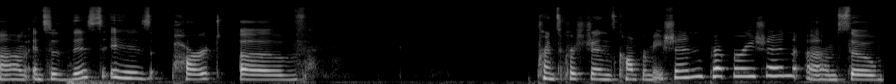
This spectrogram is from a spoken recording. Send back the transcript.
Um, and so this is part of Prince Christian's confirmation preparation. Um, so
